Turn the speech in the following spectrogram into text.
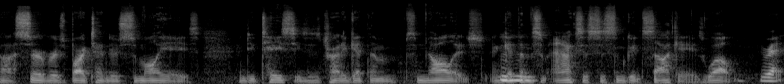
uh, servers, bartenders, sommeliers, and do tastings and try to get them some knowledge and get them mm-hmm. some access to some good sake as well. right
